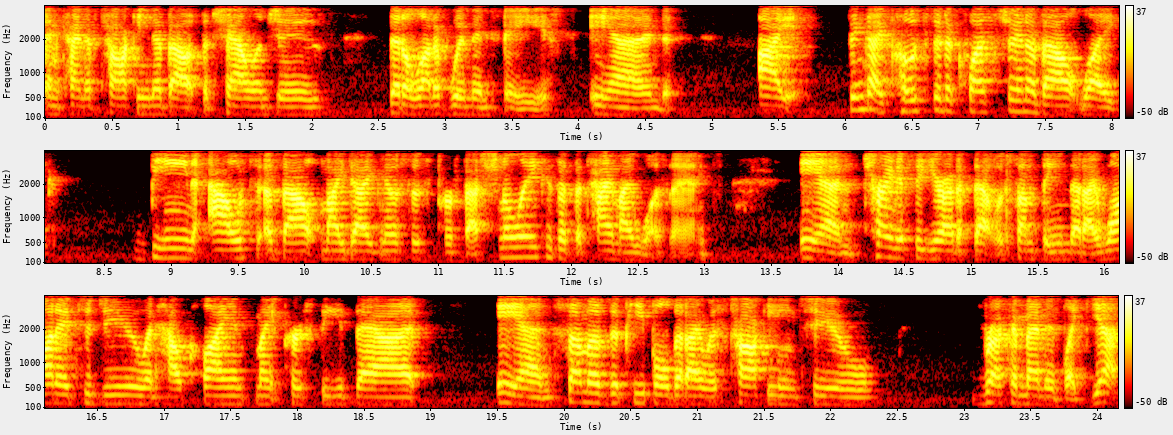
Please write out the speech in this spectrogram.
and kind of talking about the challenges that a lot of women face. And I think I posted a question about like being out about my diagnosis professionally because at the time I wasn't. And trying to figure out if that was something that I wanted to do and how clients might perceive that. And some of the people that I was talking to recommended like yes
